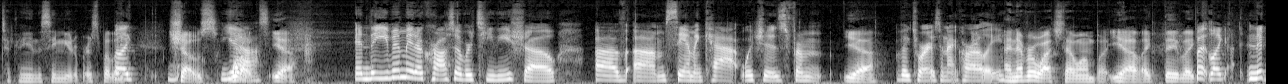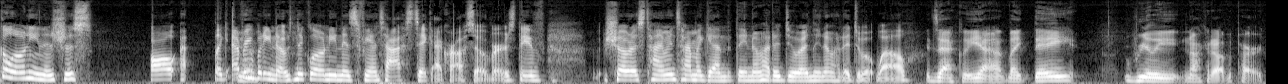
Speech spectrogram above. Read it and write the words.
technically in the same universe, but like, like, shows, yeah. worlds, yeah, and they even made a crossover TV show of um, Sam and Cat, which is from yeah. Victorious and iCarly. I never watched that one, but yeah, like they like But like Nickelodeon is just all like everybody knows Nickelodeon is fantastic at crossovers. They've showed us time and time again that they know how to do it and they know how to do it well. Exactly. Yeah. Like they really knock it out of the park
